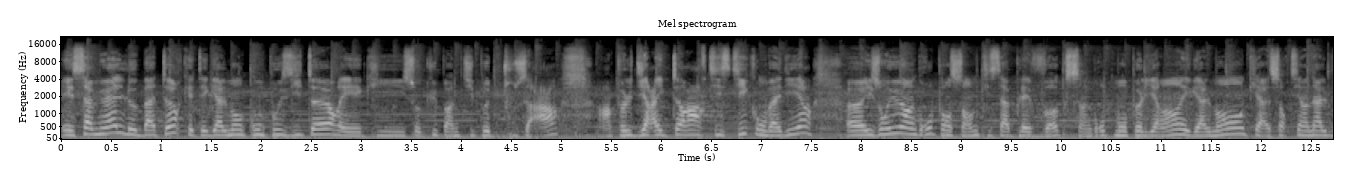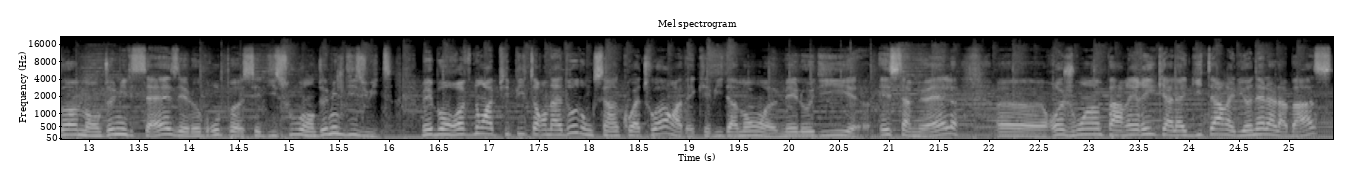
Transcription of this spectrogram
Et Samuel, le batteur, qui est également compositeur et qui s'occupe un petit peu de tout ça, un peu le directeur artistique, on va dire. Euh, ils ont eu un groupe ensemble qui s'appelait Vox, un groupe montpelliérain également, qui a sorti un album en 2016 et le groupe euh, s'est dissous en 2018. Mais bon, revenons à Pipi Tornado, donc c'est un quatuor avec évidemment euh, Mélodie et Samuel, euh, rejoint par Eric à la guitare et Lionel à la basse.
